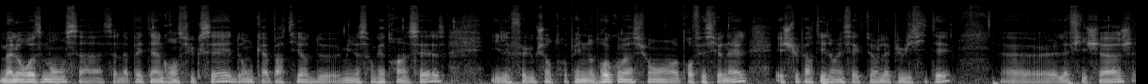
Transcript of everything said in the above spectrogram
Malheureusement, ça ça n'a pas été un grand succès, donc à partir de 1996, il a fallu que j'entreprenne une reconversion euh, professionnelle et je suis parti dans les secteurs de la publicité, euh, l'affichage,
